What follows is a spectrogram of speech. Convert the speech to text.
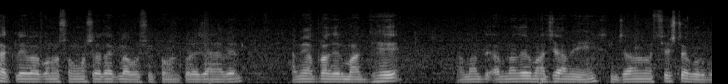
থাকলে বা কোনো সমস্যা থাকলে অবশ্যই কমেন্ট করে জানাবেন। আমি আপনাদের মাঝে আমাদের, আপনাদের মাঝে আমি জানানোর চেষ্টা করব।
